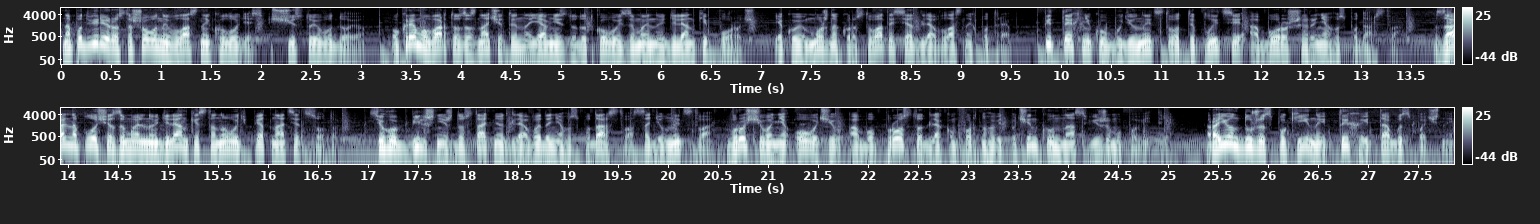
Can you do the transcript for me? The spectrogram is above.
На подвір'ї розташований власний колодязь з чистою водою. Окремо варто зазначити наявність додаткової земельної ділянки поруч, якою можна користуватися для власних потреб під техніку, будівництво, теплиці або розширення господарства. Загальна площа земельної ділянки становить 15 соток. Цього більш ніж достатньо для ведення господарства, садівництва, вирощування овочів або просто для комфортного відпочинку на свіжому повітрі. Район дуже спокійний, тихий та безпечний.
